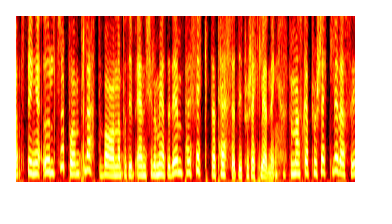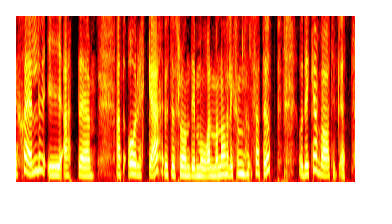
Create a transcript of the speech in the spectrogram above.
att springa ultra på en platt bana på typ en kilometer, det är det perfekta testet i projektledning. För man ska projektleda sig själv i att, eh, att orka utifrån det mål man har liksom satt upp. Och det kan vara typ ett,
